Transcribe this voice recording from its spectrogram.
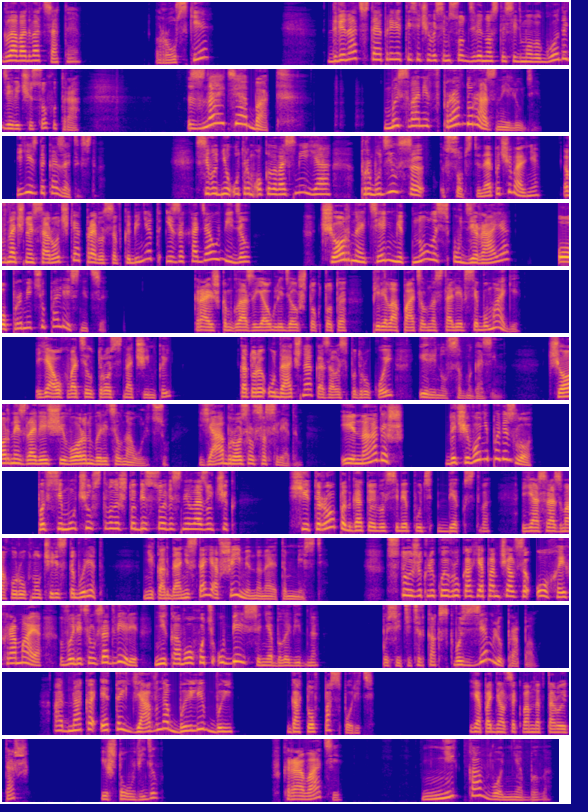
Глава 20. Русские? 12 апреля 1897 года, 9 часов утра. Знаете, Аббат, мы с вами вправду разные люди. Есть доказательства. Сегодня утром около восьми я пробудился в собственной опочивальне. В ночной сорочке отправился в кабинет и, заходя, увидел. Черная тень метнулась, удирая, опрометью по лестнице. Краешком глаза я углядел, что кто-то перелопатил на столе все бумаги. Я ухватил трость с начинкой, которая удачно оказалась под рукой, и ринулся в магазин. Черный зловещий ворон вылетел на улицу. Я бросился следом. И надо ж, до чего не повезло. По всему чувствовалось, что бессовестный лазутчик хитро подготовил себе путь бегства. Я с размаху рухнул через табурет, никогда не стоявший именно на этом месте. С той же клюкой в руках я помчался, оха и хромая, вылетел за двери, никого хоть убейся не было видно. Посетитель как сквозь землю пропал. Однако это явно были вы, готов поспорить. Я поднялся к вам на второй этаж, и что увидел? В кровати Никого не было.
